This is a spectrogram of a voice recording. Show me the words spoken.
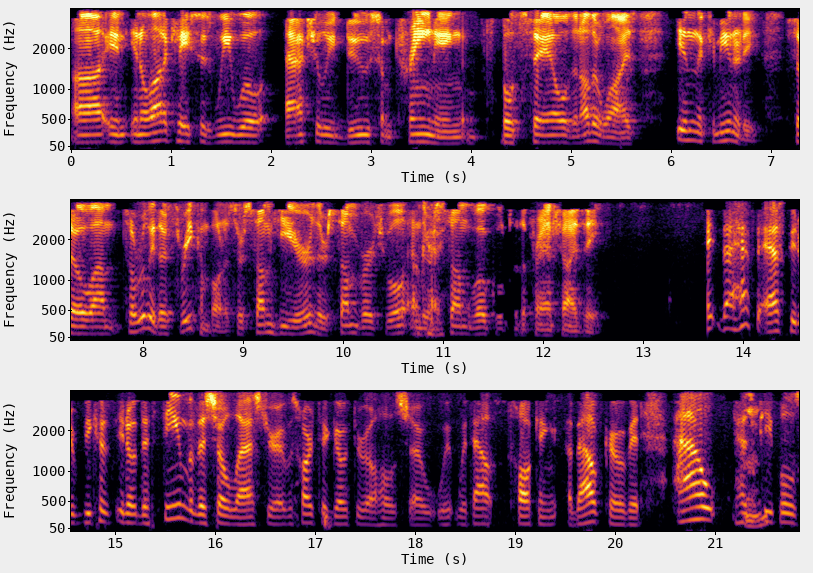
uh, in, in a lot of cases, we will actually do some training, both sales and otherwise, in the community. So, um, so really, there are three components. There's some here, there's some virtual, and okay. there's some local to the franchisee. I have to ask Peter because you know the theme of the show last year. It was hard to go through a whole show w- without talking about COVID. How has mm-hmm. people's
